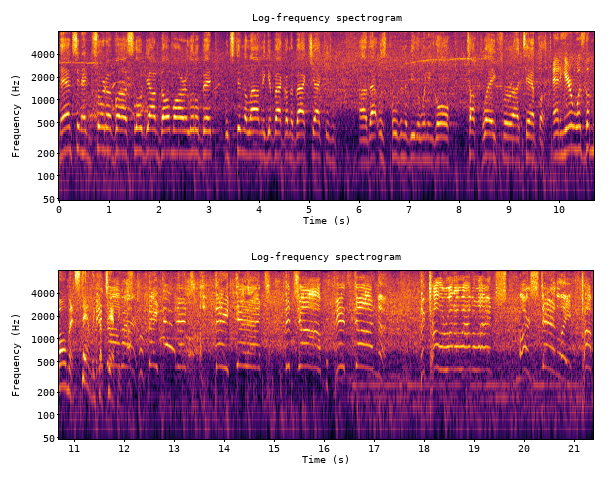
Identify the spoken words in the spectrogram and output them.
Manson had sort of uh, slowed down Bellemare a little bit, which didn't allow him to get back on the back check, and uh, that was proven to be the winning goal. Tough play for uh, Tampa. And here was the moment. Stanley Cup it's champions. Did it! The job is done! The Colorado Avalanche are Stanley Cup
